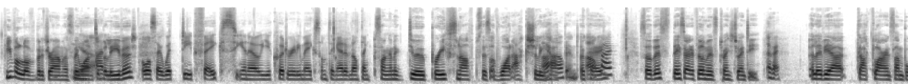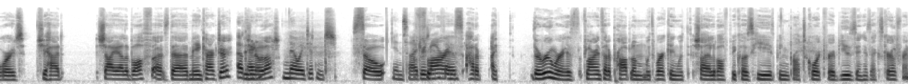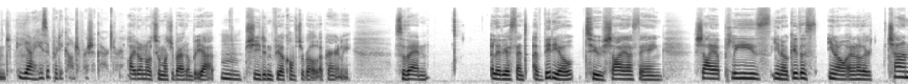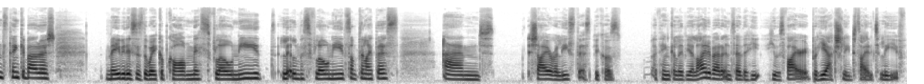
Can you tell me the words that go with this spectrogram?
people love a bit of drama, so they Yeah, want to believe it. Also, with deep fakes, you know, you could really make something out of nothing. So I'm going to do a brief synopsis of what actually Uh-oh. happened. Okay? Okay. So this they started filming this 2020. Okay. Olivia got Florence on board. She had Shia LaBeouf as the main character. Okay. Did you know that? No, I didn't. So Insider's Florence info. had a. I, the rumor is Florence had a problem with working with Shia LaBeouf because he is being brought to court for abusing his ex-girlfriend. Yeah, he's a pretty controversial character. I don't know too much about him, but yeah, mm. she didn't feel comfortable apparently. So then Olivia sent a video to Shia saying, Shia, please, you know, give this, you know, another chance, think about it. Maybe this is the wake up call Miss Flo needs, little Miss Flo needs something like this. And Shia released this because I think Olivia lied about it and said that he, he was fired, but he actually decided to leave.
